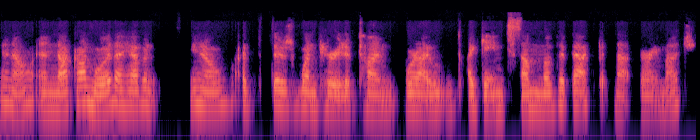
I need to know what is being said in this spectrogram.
You know, and knock on wood, I haven't, you know, I, there's one period of time where I I gained some of it back, but not very much.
